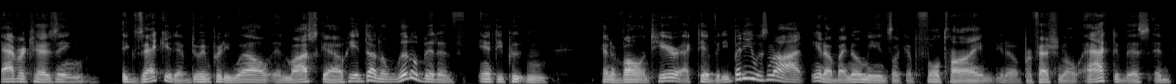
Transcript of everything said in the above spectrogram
advertising executive doing pretty well in Moscow. He had done a little bit of anti Putin kind of volunteer activity, but he was not, you know, by no means like a full time, you know, professional activist. And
